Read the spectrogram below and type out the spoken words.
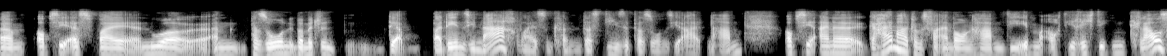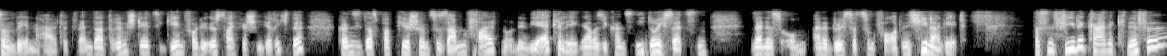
ähm, ob Sie es bei nur an Personen übermitteln, der, bei denen Sie nachweisen können, dass diese Personen Sie erhalten haben, ob Sie eine Geheimhaltungsvereinbarung haben, die eben auch die richtigen Klauseln beinhaltet. Wenn da drin steht, Sie gehen vor die österreichischen Gerichte, können Sie das Papier schön zusammenfalten und in die Ecke legen, aber Sie können es nie durchsetzen, wenn es um eine Durchsetzung vor Ort in China geht. Das sind viele kleine Kniffe,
